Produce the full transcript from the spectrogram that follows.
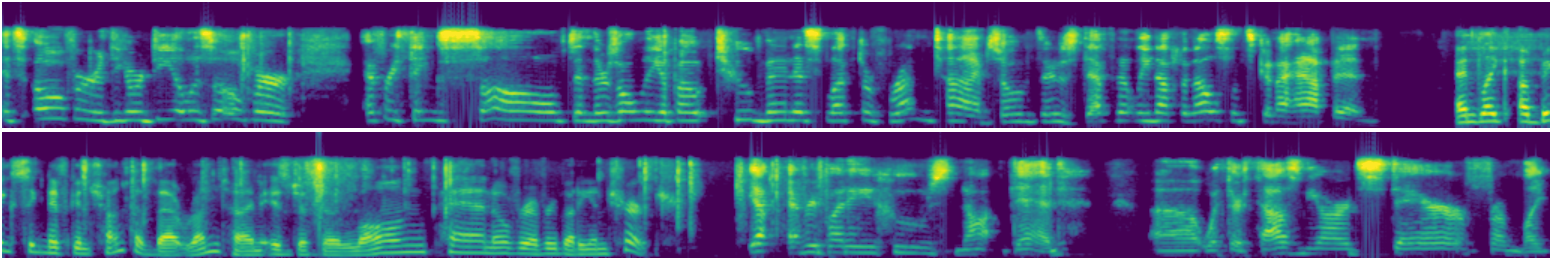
it's over. The ordeal is over. Everything's solved, and there's only about two minutes left of runtime. So there's definitely nothing else that's gonna happen. And like a big significant chunk of that runtime is just a long pan over everybody in church. Yep, everybody who's not dead, uh, with their thousand yard stare from like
